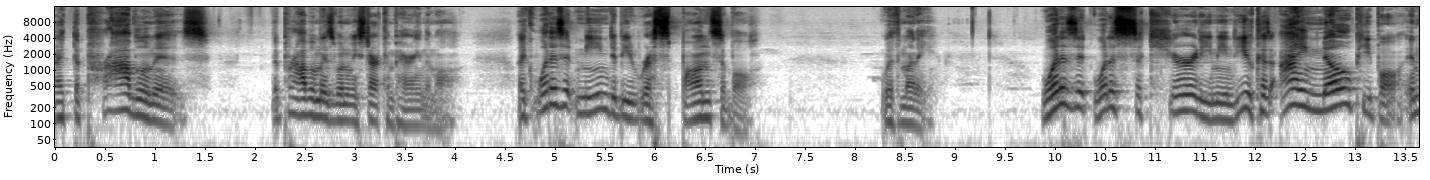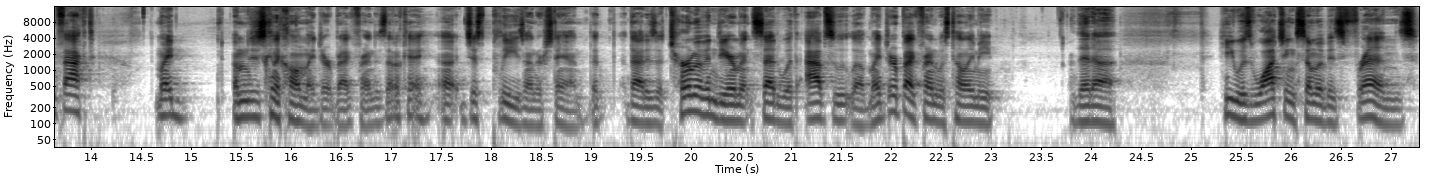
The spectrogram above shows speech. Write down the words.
Right? The problem is, the problem is when we start comparing them all. Like, what does it mean to be responsible with money? What is it? What does security mean to you? Because I know people. In fact, my I'm just going to call him my dirtbag friend. Is that okay? Uh, just please understand that that is a term of endearment said with absolute love. My dirtbag friend was telling me that uh, he was watching some of his friends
